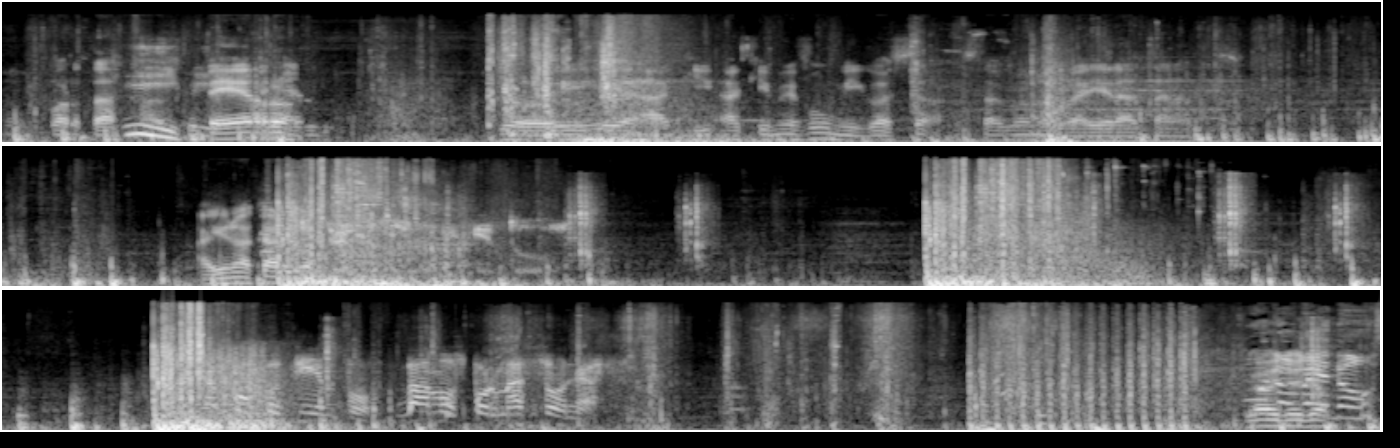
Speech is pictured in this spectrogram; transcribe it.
No importa. ¡Y perro! Yo dije, aquí, aquí me fumigo hasta, hasta con rayera tan antes. Hay una carga. Tiempo. Vamos por más zonas. Yo, yo, ¡Uno yo. menos!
